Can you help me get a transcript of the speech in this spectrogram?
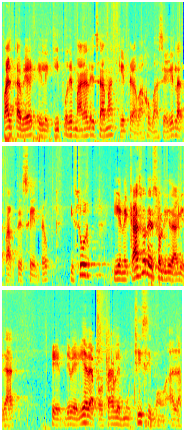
Falta ver el equipo de Mara Lezama qué trabajo va a hacer en la parte centro y sur. Y en el caso de solidaridad, que debería de aportarle muchísimo a la,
